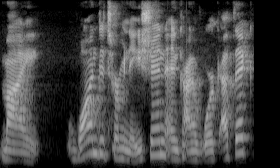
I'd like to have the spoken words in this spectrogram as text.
my one determination and kind of work ethic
